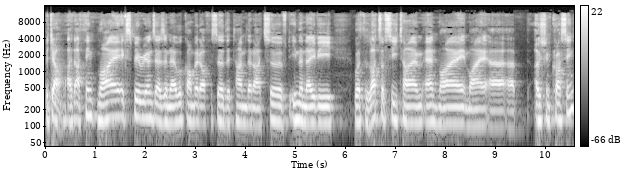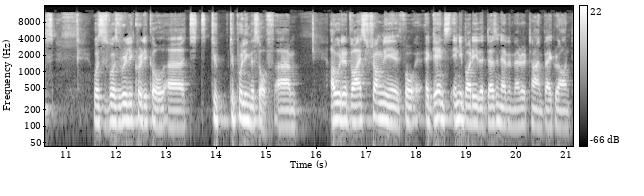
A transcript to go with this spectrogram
but yeah, I, I, think my experience as a naval combat officer, the time that I served in the Navy with lots of sea time and my, my uh, uh, ocean crossings, was, was really critical uh, to, to pulling this off. Um, I would advise strongly for against anybody that doesn't have a maritime background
